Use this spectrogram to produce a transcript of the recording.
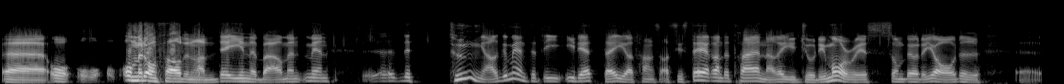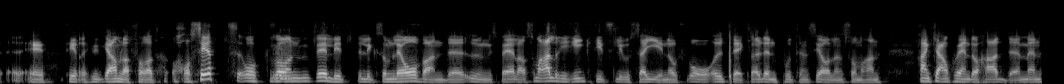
Eh, och, och, och med de fördelarna det innebär. Men, men eh, det tunga argumentet i, i detta är ju att hans assisterande tränare är Jody Morris som både jag och du är tillräckligt gamla för att ha sett och var Mm. en väldigt liksom lovande ung spelare som aldrig riktigt slog sig in och, och utvecklade den potentialen som han, han kanske ändå hade. Men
